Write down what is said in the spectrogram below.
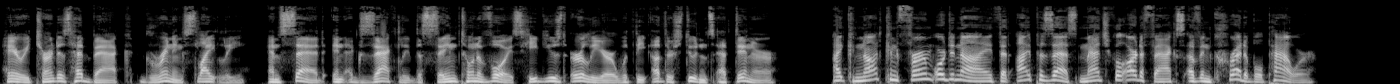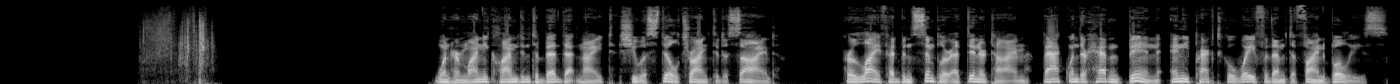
Harry turned his head back, grinning slightly, and said in exactly the same tone of voice he'd used earlier with the other students at dinner, I cannot confirm or deny that I possess magical artifacts of incredible power. When Hermione climbed into bed that night, she was still trying to decide. Her life had been simpler at dinner time, back when there hadn't been any practical way for them to find bullies.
